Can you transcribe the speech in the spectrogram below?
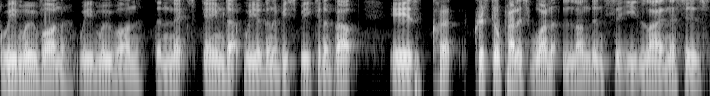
We move on. We move on. The next game that we are going to be speaking about is Crystal Palace 1, London City Lionesses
